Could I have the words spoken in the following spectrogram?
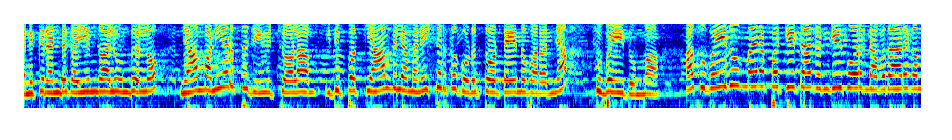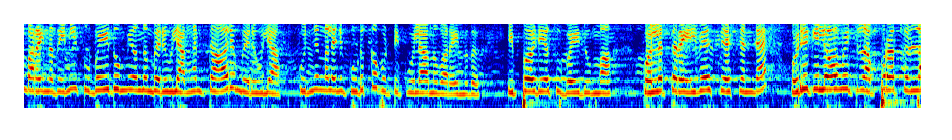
എനിക്ക് രണ്ട് കൈയും കാലും ഉണ്ടല്ലോ. ഞാൻ പണിയെടുത്ത് ജീവിച്ചോളാം. ഇതിപ്പോ ക്യാമ്പിലെ മനുഷ്യർക്ക് കൊടുത്തോട്ടെ എന്ന് പറഞ്ഞ സുബൈദുമ്മ. ആ സുബൈദുമ്മനെ പറ്റിയിട്ട് ആ ട്വന്റി ഫോറിന്റെ അവതാരകം പറയുന്നത് ഇനി സുബൈദുമ്മയൊന്നും വരൂല. അങ്ങനത്തെ ആരും വരൂല. കുഞ്ഞുങ്ങളിനി കുടുക്ക പൊട്ടിക്കൂല എന്ന് പറയുന്നത്. ഇപ്പൊ എവിടെയാ സുബൈദുമ്മ കൊല്ലത്ത് റെയിൽവേ സ്റ്റേഷന്റെ ഒരു കിലോമീറ്റർ അപ്പുറത്തുള്ള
